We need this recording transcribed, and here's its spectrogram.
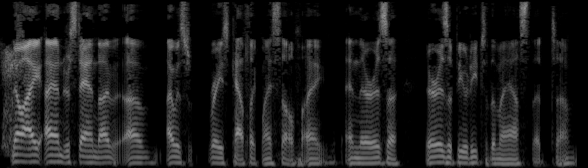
no, I, I understand. I um, I was raised Catholic myself. I and there is a there is a beauty to the mass that um,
